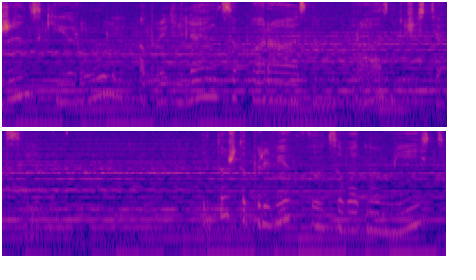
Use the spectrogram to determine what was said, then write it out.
женские роли определяются по-разному в разных частях света. И то, что приветствуется в одном месте,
